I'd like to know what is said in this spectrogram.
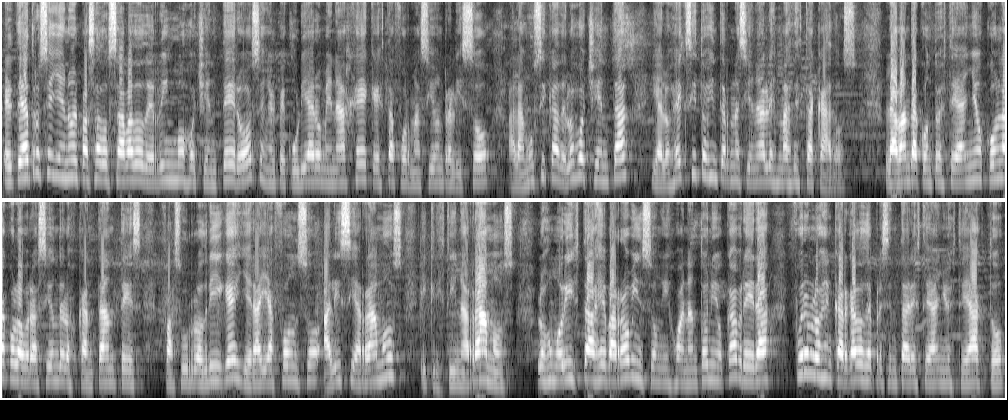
El teatro se llenó el pasado sábado de ritmos ochenteros en el peculiar homenaje que esta formación realizó a la música de los 80 y a los éxitos internacionales más destacados. La banda contó este año con la colaboración de los cantantes Fasur Rodríguez, Yeray Afonso, Alicia Ramos y Cristina Ramos. Los humoristas Eva Robinson y Juan Antonio Cabrera fueron los encargados de presentar este año este acto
